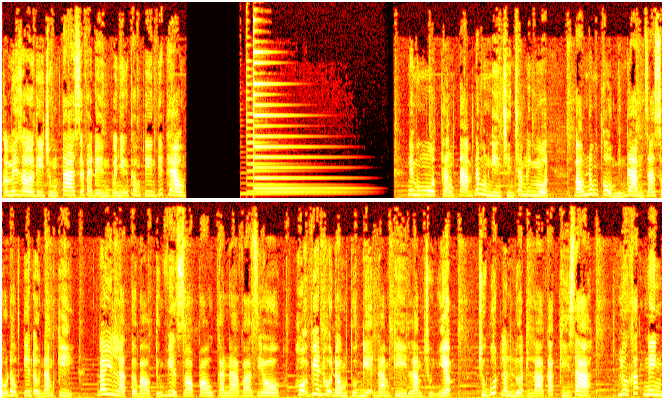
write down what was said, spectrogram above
Còn bây giờ thì chúng ta sẽ phải đến với những thông tin tiếp theo. Ngày 1 tháng 8 năm 1901, báo Nông Cổ Mím Đàm ra số đầu tiên ở Nam Kỳ. Đây là tờ báo tiếng Việt do Paul Canavazio, hội viên hội đồng thuộc địa Nam Kỳ làm chủ nhiệm. Chủ bút lần lượt là các ký giả Lương Khắc Ninh,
